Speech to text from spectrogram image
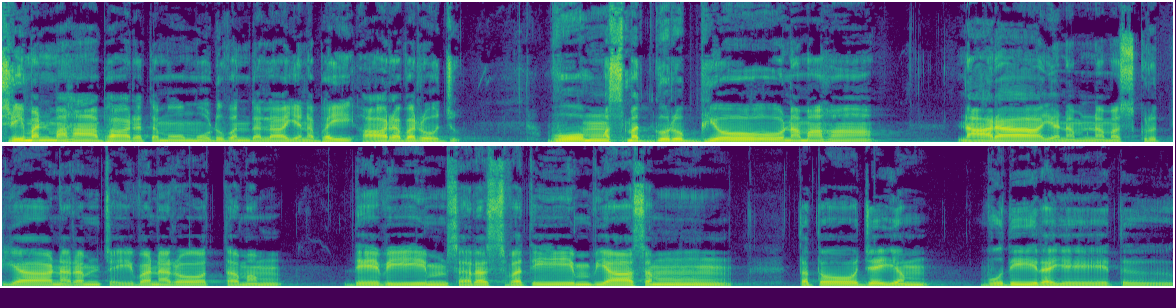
శ్రీమన్మహాభారతము మూడు వందల ఎనభై ఆరవ రోజు. ఓం అస్మద్గురుభ్యో నమ. నారాయణం నమస్కృత్య నరం చైవ నరోత్తమం. దేవీం సరస్వతీం వ్యాసం. తతో జయం ఉదీరయేత్.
